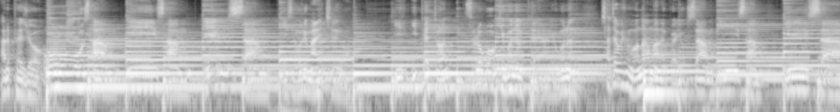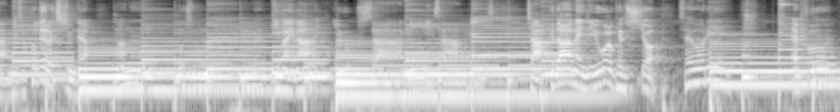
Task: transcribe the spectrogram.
아르페지오 5 3 2 3 1 3 2 3 우리 많이 치는 거. 이, 이 패턴 슬로고 기본 형태예요. 이거는 찾아보시면 워낙 많을 거예요. 6 3 2 3 1 3 2 3 그대로 치시면 돼요. 너는 무슨 말을 이 마이너 6 3 2 3 1 3 자, 그 다음에 이제 이걸 계속 치죠. 세월이 F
